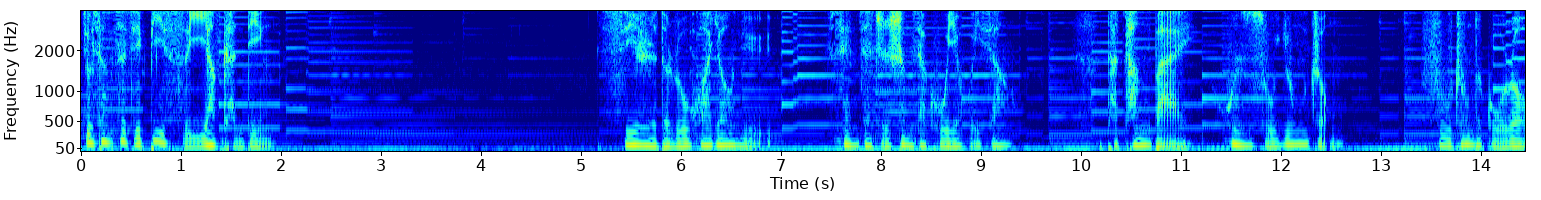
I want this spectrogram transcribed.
就像自己必死一样肯定。昔日的如花妖女，现在只剩下枯叶回香。”她苍白、混俗、臃肿，腹中的骨肉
